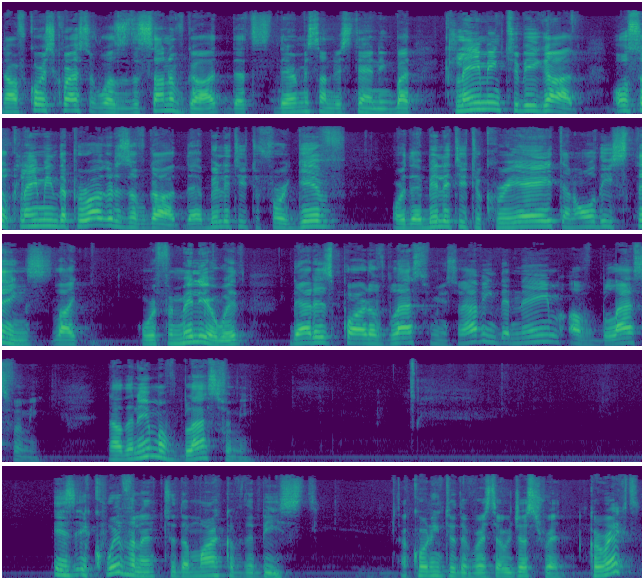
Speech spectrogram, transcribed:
Now of course christ was the son of god. That's their misunderstanding. But claiming to be god also claiming the prerogatives of god the ability to forgive or the ability to create and all these things like we're familiar with that is part of blasphemy. So having the name of blasphemy. Now the name of blasphemy is equivalent to the mark of the beast, according to the verse that we just read. Correct?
